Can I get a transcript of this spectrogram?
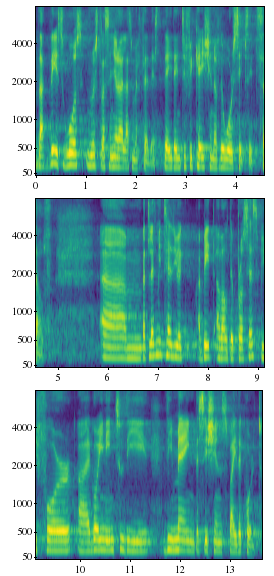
that this was Nuestra Señora de las Mercedes, the identification of the warships itself. Um, but let me tell you a, a, bit about the process before uh, going into the, the main decisions by the court.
